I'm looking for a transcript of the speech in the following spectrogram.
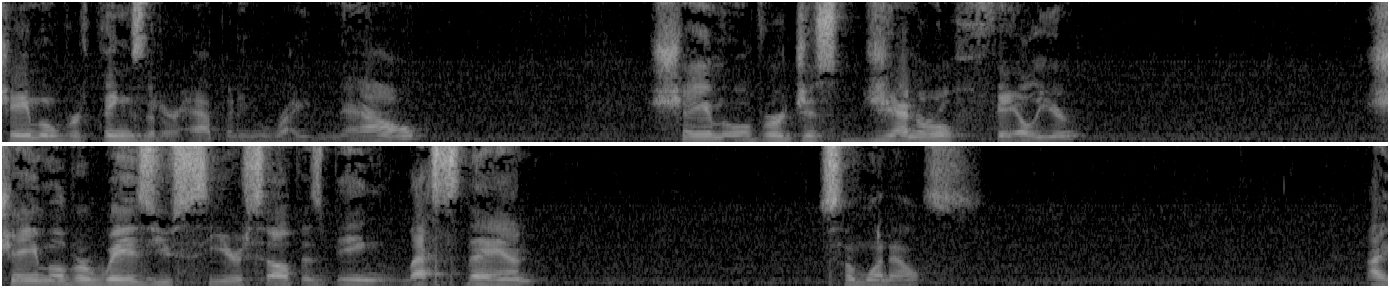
shame over things that are happening right now, shame over just general failure, shame over ways you see yourself as being less than someone else. I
